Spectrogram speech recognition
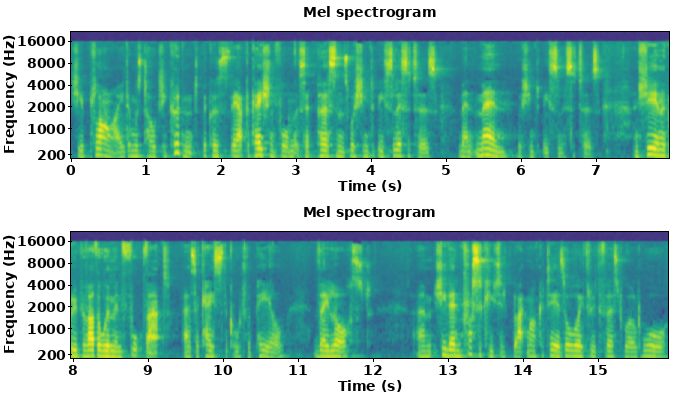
She applied and was told she couldn't because the application form that said persons wishing to be solicitors meant men wishing to be solicitors. And she and a group of other women fought that as a case to the Court of Appeal. They lost. Um, she then prosecuted black marketeers all the way through the First World War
